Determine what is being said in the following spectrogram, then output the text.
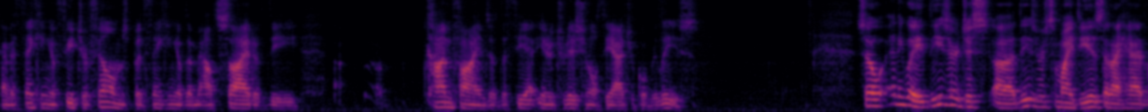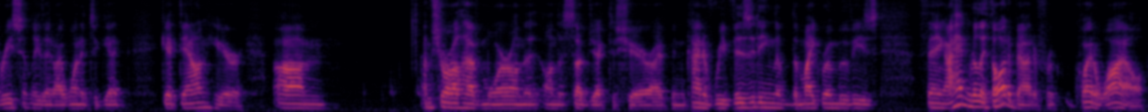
kind of thinking of feature films, but thinking of them outside of the uh, confines of the, the you know traditional theatrical release. So anyway, these are just uh, these are some ideas that I had recently that I wanted to get get down here. Um, I'm sure I'll have more on the on the subject to share. I've been kind of revisiting the, the micro movies thing. I hadn't really thought about it for quite a while,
